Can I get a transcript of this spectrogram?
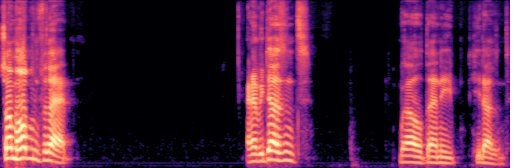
So I'm hoping for that. And if he doesn't, well, then he he doesn't.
